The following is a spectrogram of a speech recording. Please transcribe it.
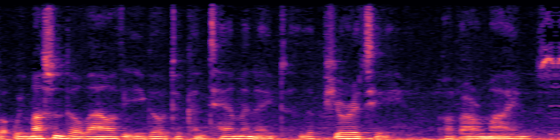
But we mustn't allow the ego to contaminate the purity of our minds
